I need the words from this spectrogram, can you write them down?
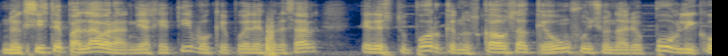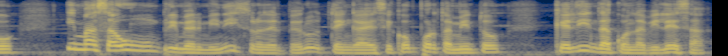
No existe palabra ni adjetivo que pueda expresar el estupor que nos causa que un funcionario público, y más aún un primer ministro del Perú, tenga ese comportamiento que linda con la vileza.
